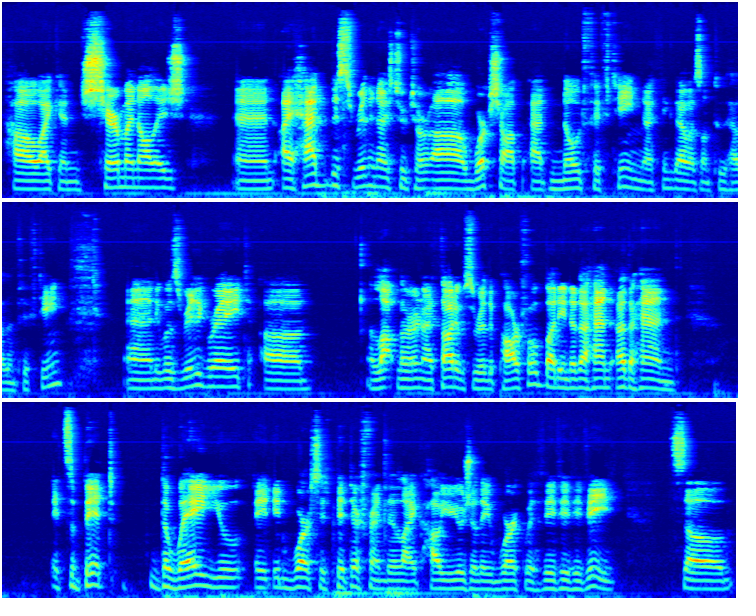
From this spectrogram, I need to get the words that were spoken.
how I can share my knowledge, and I had this really nice tutorial uh, workshop at Node 15. I think that was on 2015, and it was really great. Uh, a lot learned. I thought it was really powerful, but in the other hand, other hand, it's a bit the way you it, it works is a bit different than like how you usually work with VVVV. So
